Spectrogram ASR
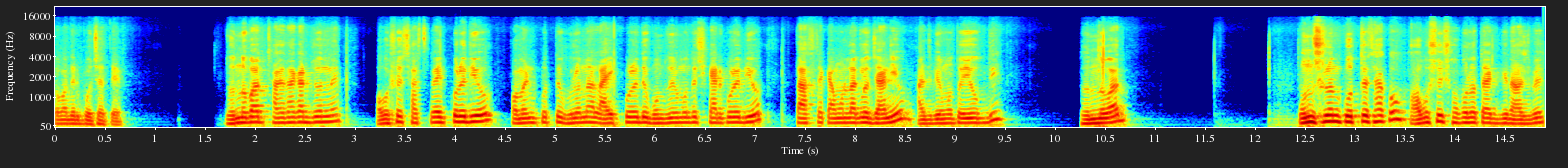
তোমাদের বোঝাতে। ধন্যবাদ সাথে থাকার জন্য। অবশ্যই সাবস্ক্রাইব করে দিও কমেন্ট করতে ভুলো না লাইক করে দিও, বন্ধুদের মধ্যে শেয়ার করে দিও। ক্লাসটা কেমন লাগল জানিও, আজকের মতো এই অবধি। ধন্যবাদ। অনুশীলন করতে থাকো, অবশ্যই সফলতা একদিন আসবে।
